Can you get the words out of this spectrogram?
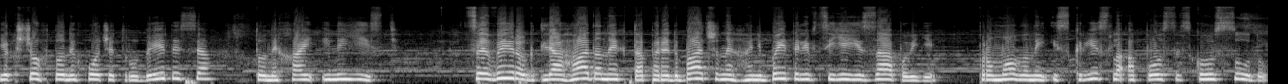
Якщо хто не хоче трудитися, то нехай і не їсть. Це вирок для гаданих та передбачених ганьбителів цієї заповіді, промовлений із крісла апостольського суду.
